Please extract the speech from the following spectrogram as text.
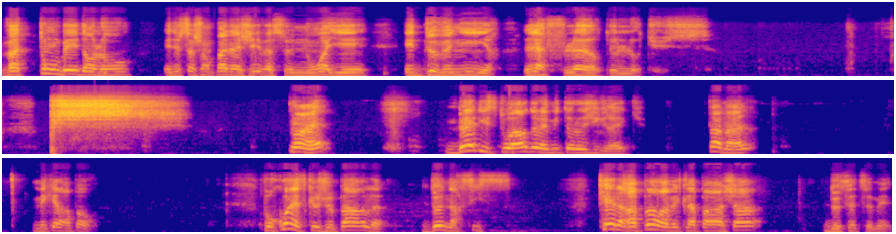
va tomber dans l'eau et ne sachant pas nager, va se noyer et devenir la fleur de lotus. Ouais. Belle histoire de la mythologie grecque. Pas mal. Mais quel rapport? Pourquoi est-ce que je parle de Narcisse? Quel rapport avec la paracha de cette semaine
